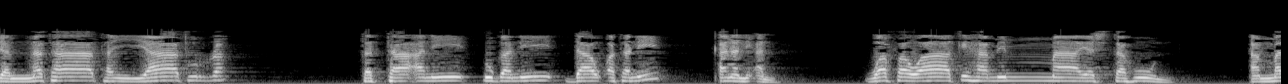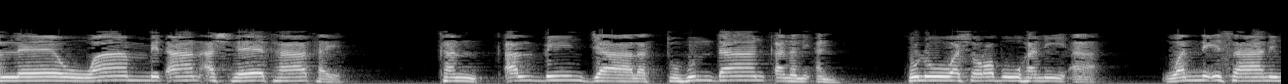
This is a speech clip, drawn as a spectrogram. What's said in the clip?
jannataa tan yaaturra tattaa'anii dhuganii daawwatanii qanani'an. وفواكه مما يشتهون أما اللي وام مدان أشهيتها تيه kan qalbiin jaalattu hundaan qanani'an kuluu washrabuu hanii'aa wanni isaanin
